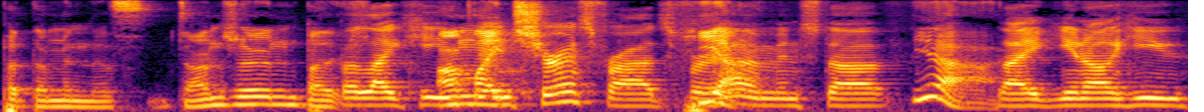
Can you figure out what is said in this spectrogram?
put them in this dungeon, but But like he unlike insurance frauds for Yeah. him and stuff. yeah, Like, you know, he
